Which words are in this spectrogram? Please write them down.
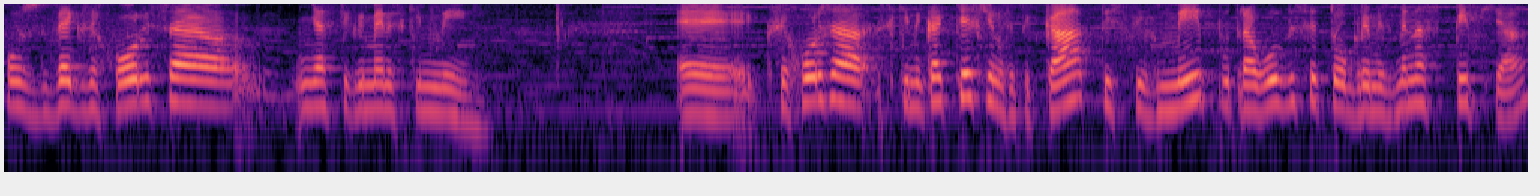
πως δεν ξεχώρισα μια συγκεκριμένη σκηνή. Ε, ξεχώρισα σκηνικά και σκηνοθετικά τη στιγμή που τραγούδισε το «Γκρεμισμένα σπίτια»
